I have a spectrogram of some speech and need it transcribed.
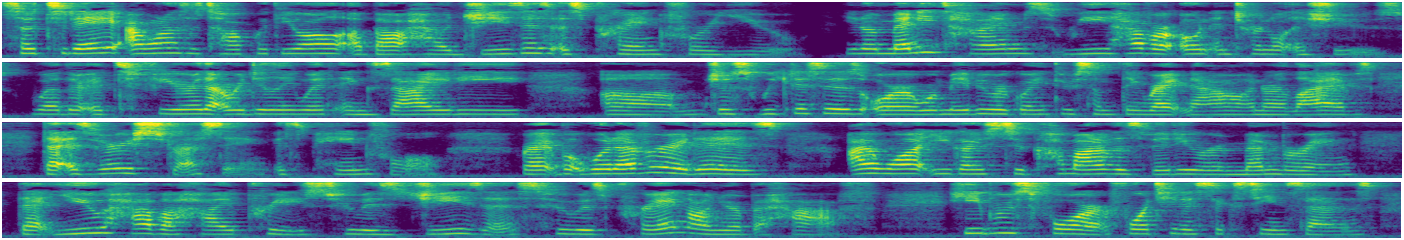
So today I wanted to talk with you all about how Jesus is praying for you. You know, many times we have our own internal issues, whether it's fear that we're dealing with, anxiety, um, just weaknesses, or we're, maybe we're going through something right now in our lives that is very stressing, it's painful, right? But whatever it is, I want you guys to come out of this video remembering that you have a high priest who is Jesus, who is praying on your behalf. Hebrews 4 14 to 16 says,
